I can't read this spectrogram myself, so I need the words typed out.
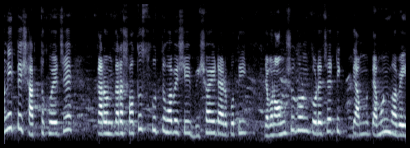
অনেকটাই সার্থক হয়েছে, কারণ তারা স্বতঃস্ফূর্তভাবে সেই বিষয়টার প্রতি যেমন অংশগ্রহণ করেছে, ঠিক তেমন তেমনভাবেই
